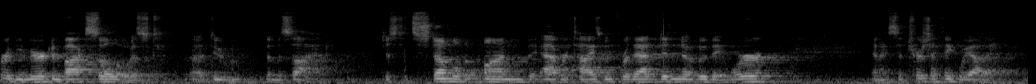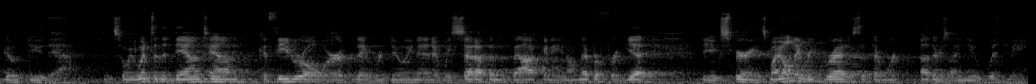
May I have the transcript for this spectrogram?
heard the American Bach soloist uh, do the Messiah. Just stumbled upon the advertisement for that, didn't know who they were. And I said, Trish, I think we ought to go do that. And so we went to the downtown cathedral where they were doing it, and we sat up in the balcony, and I'll never forget the experience. My only regret is that there weren't others I knew with me.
